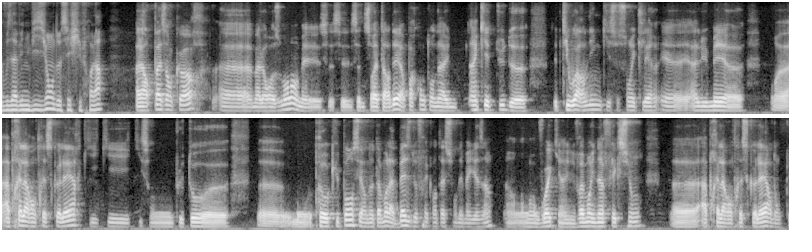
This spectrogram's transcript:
vous avez une vision de ces chiffres-là. alors pas encore, malheureusement, mais ça ne saurait tarder. Alors, par contre, on a une inquiétude, des petits warnings qui se sont éclairés, allumés après la rentrée scolaire, qui, qui, qui sont plutôt bon, préoccupants, c'est notamment la baisse de fréquentation des magasins. On, voit qu'il y a une, vraiment une inflexion après la rentrée scolaire, donc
